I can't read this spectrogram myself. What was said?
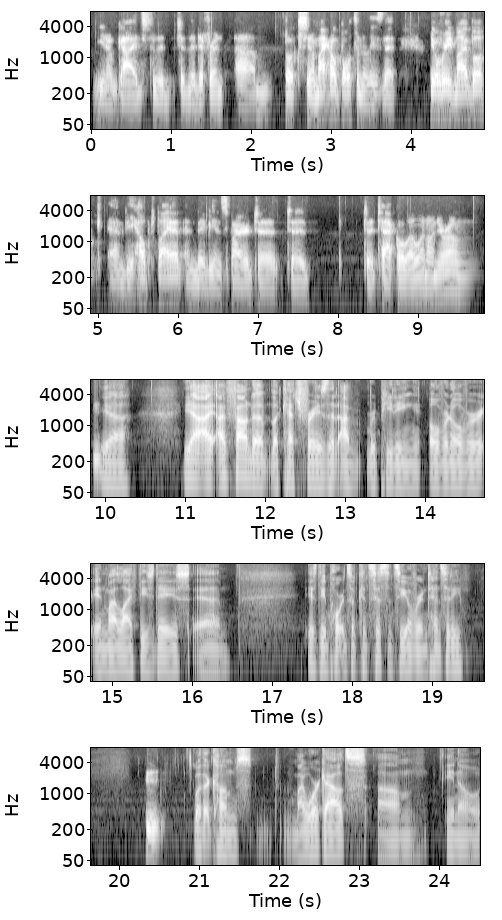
you know guides to the to the different um, books. You know, my hope ultimately is that you'll read my book and be helped by it, and maybe inspired to to to tackle Owen on your own. Yeah. Yeah, I, have found a, a, catchphrase that I'm repeating over and over in my life these days. Uh, is the importance of consistency over intensity. Mm. Whether it comes my workouts, um, you know,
